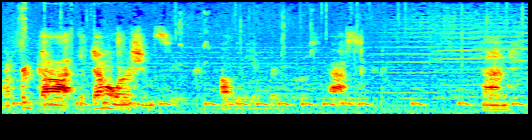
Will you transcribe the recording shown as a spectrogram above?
I forgot, the demolition suit could probably get rid of those acid. And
